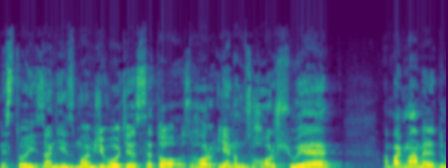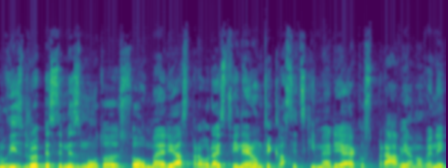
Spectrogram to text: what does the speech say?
nestojí za nic, v mém životě se to zhor, jenom zhoršuje. A pak máme druhý zdroj pesimismu, to jsou média, zpravodajství, nejenom ty klasické média jako zprávy a noviny,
